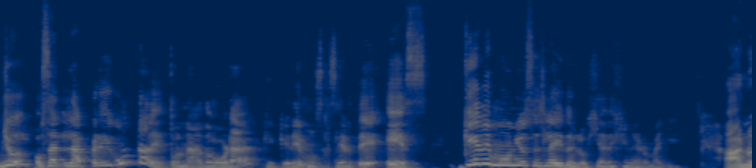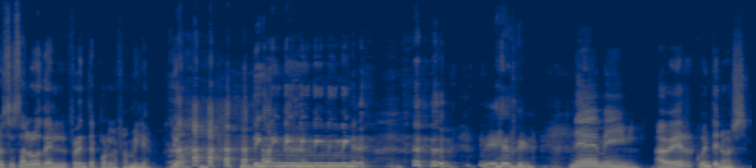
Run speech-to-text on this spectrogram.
Yo, o sea, la pregunta detonadora que queremos hacerte es, ¿qué demonios es la ideología de género, Maye? Ah, no, eso es algo del Frente por la Familia. Yo. ding, ding, ding, ding, ding, ding, ding. Verga. No. A ver, cuéntenos.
